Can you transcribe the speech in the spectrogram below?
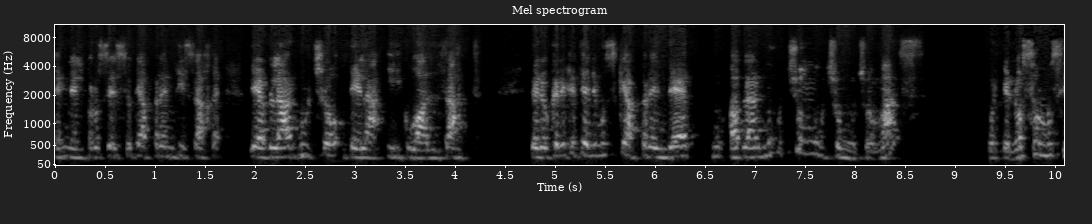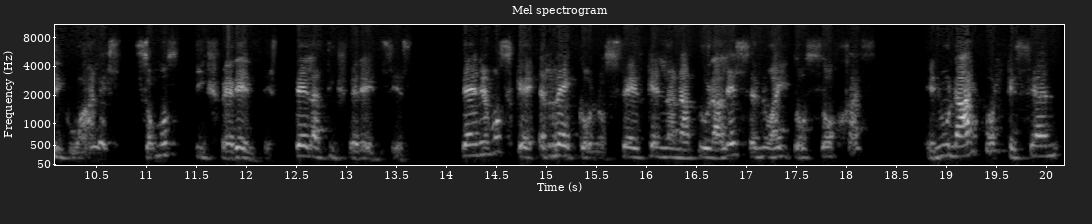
en el proceso de aprendizaje, de hablar mucho de la igualdad, pero creo que tenemos que aprender a hablar mucho, mucho, mucho más porque no somos iguales, somos diferentes, de las diferencias. Tenemos que reconocer que en la naturaleza no hay dos hojas en un árbol que sean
